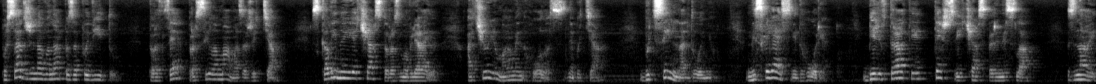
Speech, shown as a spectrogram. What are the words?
Посаджена вона по заповіту, про це просила мама за життя. З калиною я часто розмовляю, а чую мамин голос з небуття. Будь сильна, доню, не схиляйся від горя. Біль втрати теж свій час перенесла. Знай,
